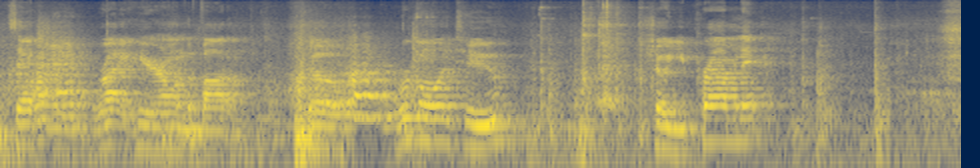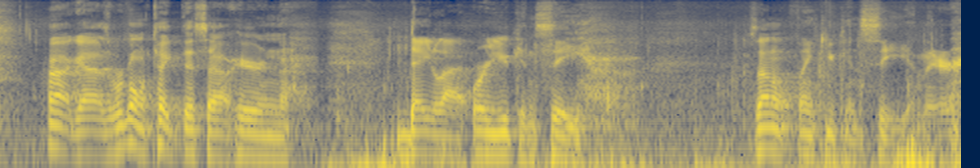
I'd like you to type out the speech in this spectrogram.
It's actually right here on the bottom. So we're going to show you priming it. All right, guys, we're going to take this out here in the daylight where you can see, because I don't think you can see in there.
